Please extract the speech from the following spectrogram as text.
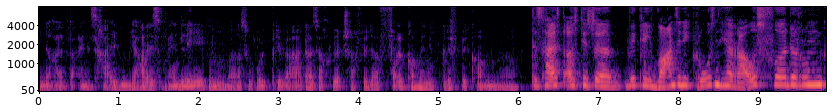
innerhalb eines halben Jahres mein Leben, äh, sowohl privat als auch Wirtschaft, wieder vollkommen in den Griff bekommen. Ja. Das heißt, aus dieser wirklich wahnsinnig großen Herausforderung,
